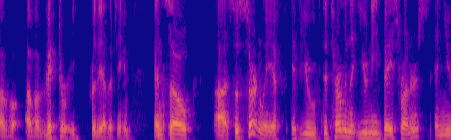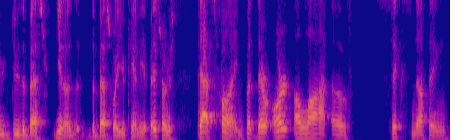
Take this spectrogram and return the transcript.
of, a- of a victory for the other team. And so, uh, so certainly, if if you've determined that you need base runners and you do the best, you know, the, the best way you can to get base runners, that's fine. But there aren't a lot of six nothing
